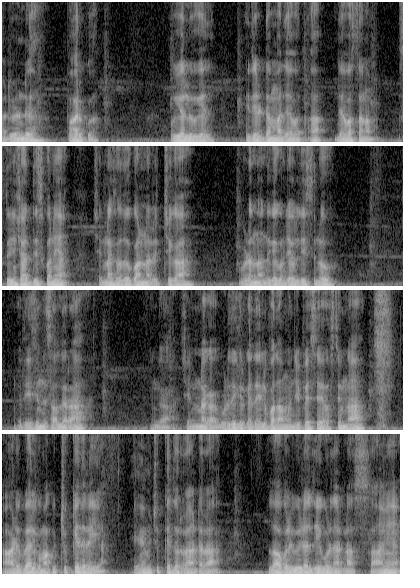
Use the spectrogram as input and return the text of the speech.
అటువంటి పార్కు. ఉయ్యాలి ఉయ్యాలి. ఇది ఎడ్డమ్మ దేవత దేవస్థానం. స్క్రీన్ షాట్ తీసుకొని చిన్నగా చదువుకున్నా రిచ్గా. ఇప్పుడన్నా అందుకే కొంచెం తీస్తున్నావు. ఇంకా తీసింది చల్లరా. ఇంకా చిన్నగా గుడి దగ్గరికి అయితే వెళ్ళిపోదాము అని చెప్పేసి వస్తుందా ఆడిపోయాలకు మాకు చుక్కెదురయ్యా. ఏమి చుక్కెదుర్రా అంటారా? లోపల వీడియోలు తీయకూడదు అంటున్నా స్వామి.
